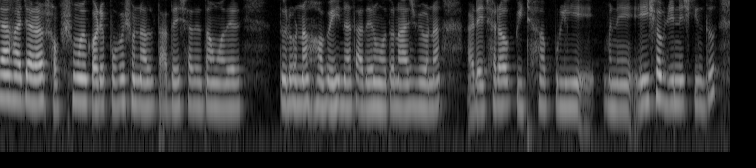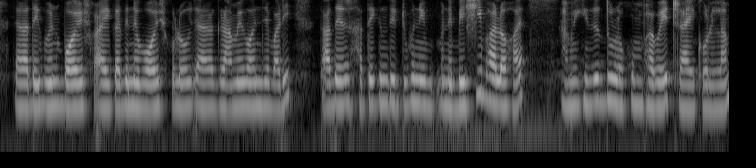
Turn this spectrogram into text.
যা হয়, যারা সব সময় করে প্রফেশনাল তাদের সাথে তো আমাদের তুলনা হবেই না, তাদের মতন আসবেও না। আর এছাড়াও পিঠা, পুলি মানে এই সব জিনিস কিন্তু যারা দেখবেন বয়স আগেকার দিনে বয়স্ক লোক যারা গ্রামে গঞ্জে বাড়ি, তাদের হাতে কিন্তু একটুখানি মানে বেশি ভালো হয়। আমি কিন্তু দুরকমভাবেই ট্রাই করলাম।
